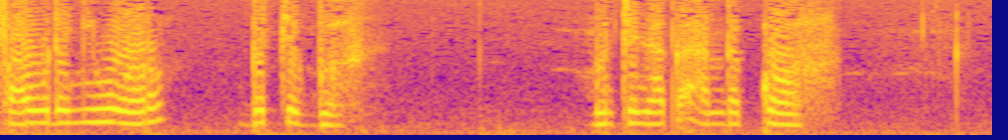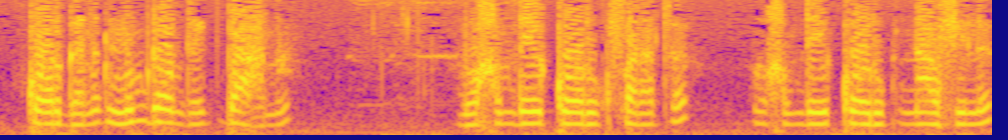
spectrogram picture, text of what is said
faaw dañuy woor bëccëg ba mënta ñàkk ànd ak koor. Koor ga nag lu mu doon rek baax na. Xam day kooruk farata moo xam day kooruk naafila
